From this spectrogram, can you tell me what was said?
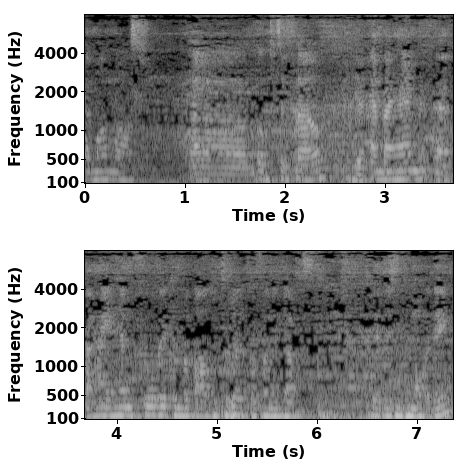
een man was. Uh, ook de vrouw. En bij hem, bij hem voelde ik een bepaalde druk waarvan ik dacht, dit is niet helemaal mijn ding.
